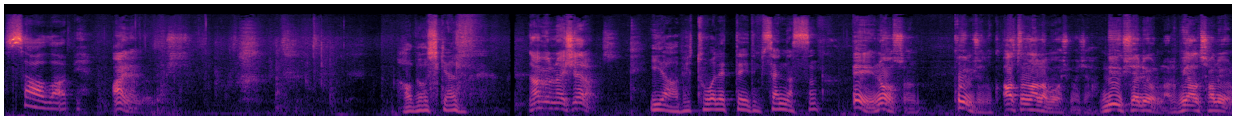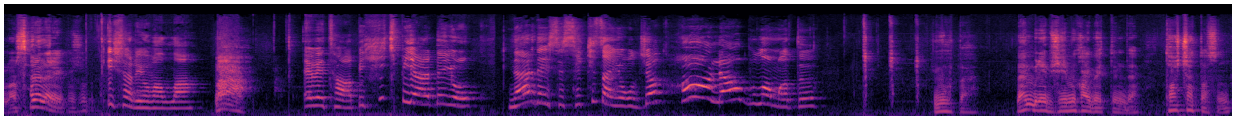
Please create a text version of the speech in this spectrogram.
Sağ ol abi. Aynen böyle demiştim. Abi hoş geldin. Ne yapıyorsun işe yaramaz? İyi abi tuvaletteydim sen nasılsın? İyi ne olsun. Kuyumculuk, altınlarla boğuşmaca. Bir yükseliyorlar, bir alçalıyorlar. Sen neler yapıyorsun? İş arıyor valla. Ha! Evet abi hiçbir yerde yok. Neredeyse 8 ay olacak hala bulamadı. Yuh be. Ben bile bir şeyimi kaybettiğimde taş çatlasın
